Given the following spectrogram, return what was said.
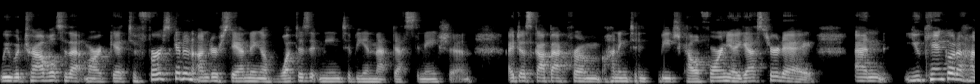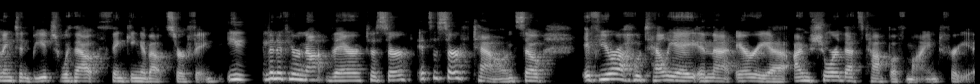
we would travel to that market to first get an understanding of what does it mean to be in that destination. I just got back from Huntington Beach, California yesterday, and you can't go to Huntington Beach without thinking about surfing. Even if you're not there to surf, it's a surf town. So if you're a hotelier in that area, I'm sure that's top of mind for you.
